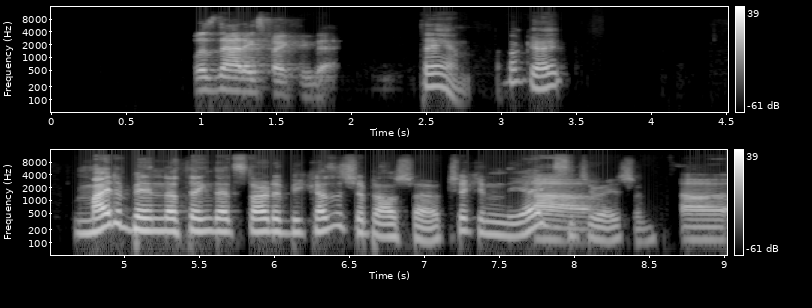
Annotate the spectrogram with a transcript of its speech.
was not expecting that. damn Okay. Might have been the thing that started because of Chappelle's show, chicken and the egg Oh. situation. Uh,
